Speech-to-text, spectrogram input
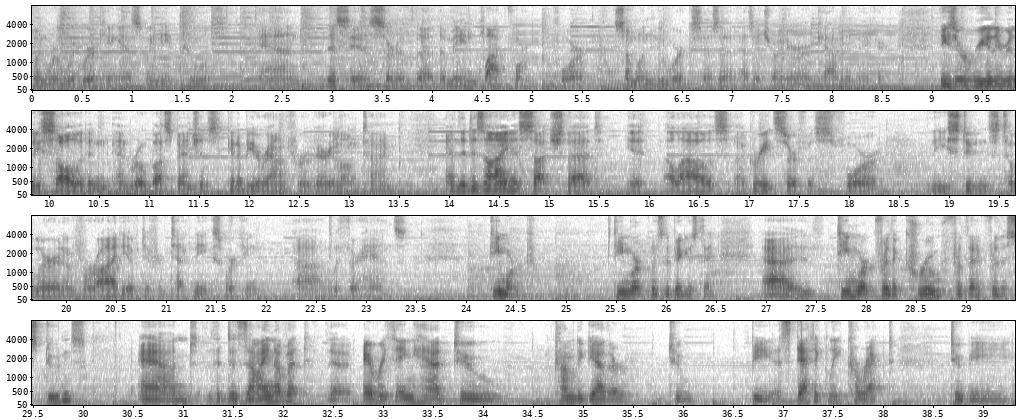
when we're woodworking is we need tools. And this is sort of the, the main platform for someone who works as a, as a joiner or a cabinet maker. These are really, really solid and, and robust benches, going to be around for a very long time. And the design is such that it allows a great surface for the students to learn a variety of different techniques working uh, with their hands. Teamwork. Teamwork was the biggest thing uh, teamwork for the crew, for the for the students, and the design of it. The everything had to come together to be aesthetically correct, to be,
